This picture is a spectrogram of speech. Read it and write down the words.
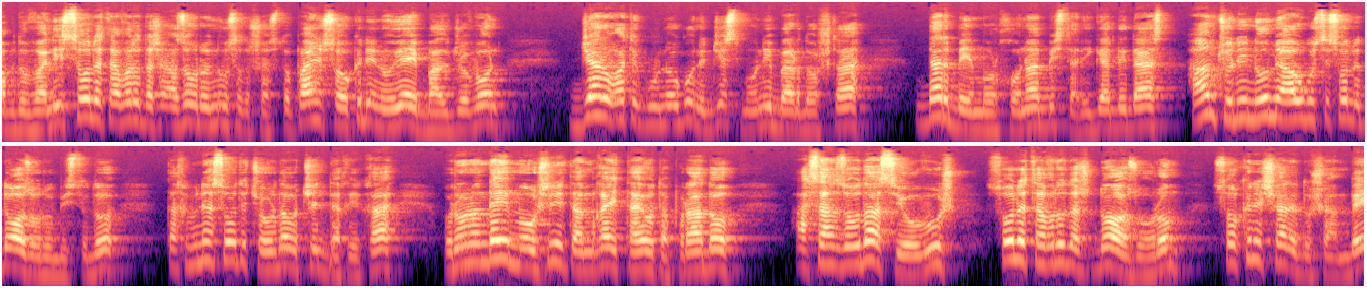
абдувалӣ соли таваллудаш 1965 сокини ноҳияи балҷувон ҷароҳати гуногуни ҷисмонӣ бардошта дар беморхона бистарӣ гардидааст. Ҳамчунин нуми августи соли 2022 тахминан соати 1440 дақиқа ронандаи мошини тамғаи тойота прадо ҳасанзода сиёвуш соли таваллудаш 2000 сокини шаҳри душанбе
